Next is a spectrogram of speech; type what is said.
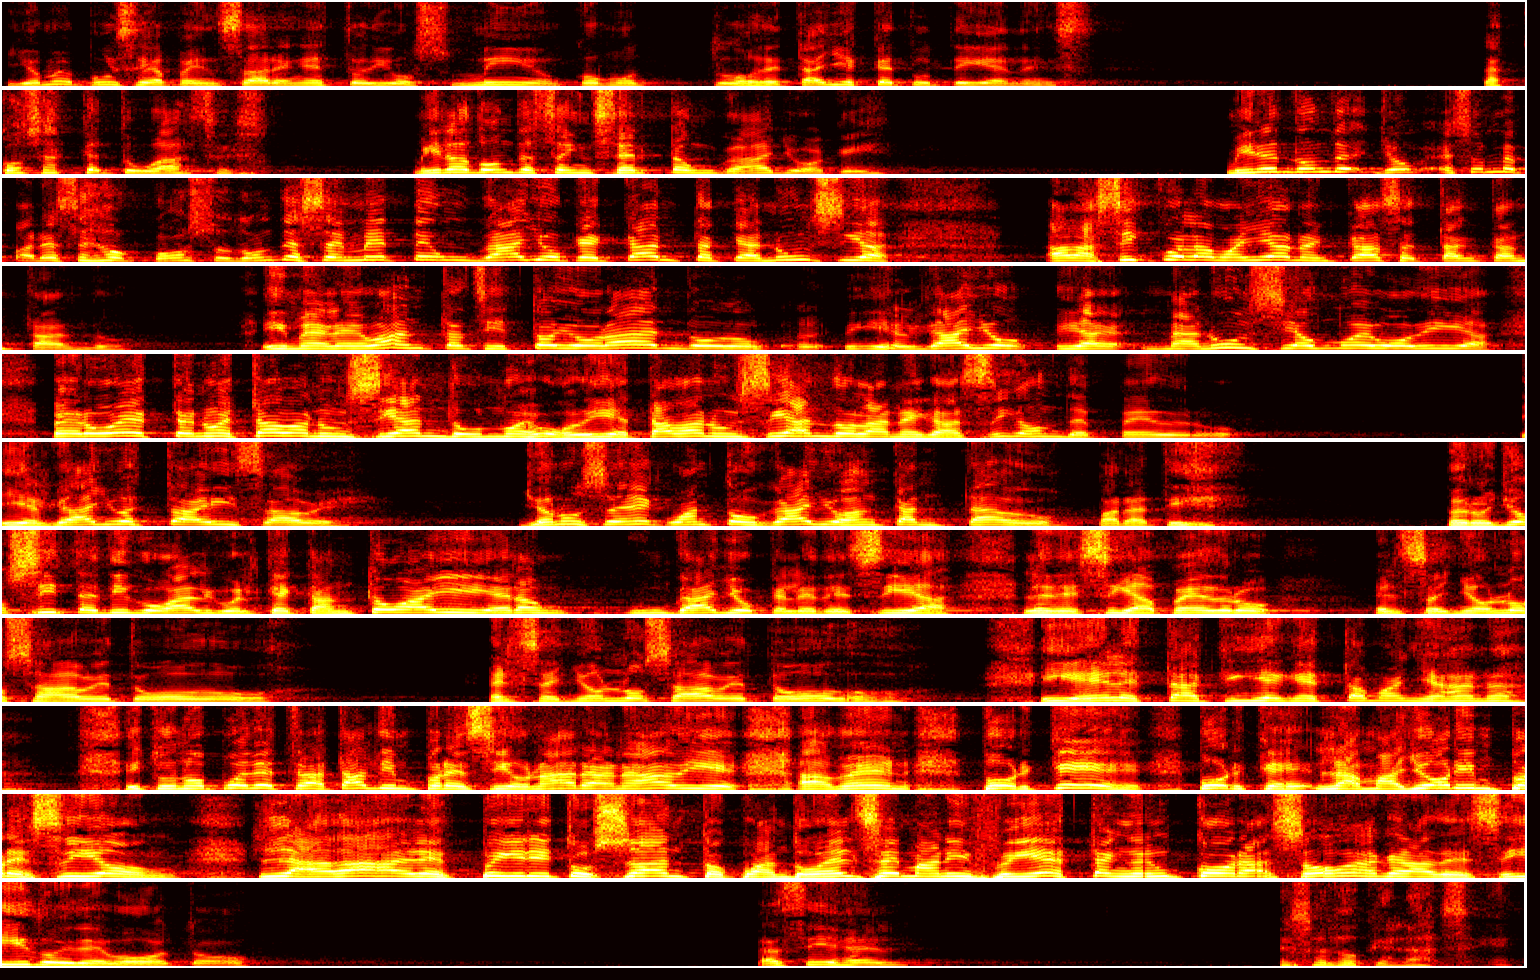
Yo me puse a pensar en esto, Dios mío, como los detalles que tú tienes, las cosas que tú haces. Mira dónde se inserta un gallo aquí. Miren dónde, yo, eso me parece jocoso. ¿Dónde se mete un gallo que canta, que anuncia a las 5 de la mañana en casa están cantando? Y me levantan si estoy orando y el gallo me anuncia un nuevo día. Pero este no estaba anunciando un nuevo día, estaba anunciando la negación de Pedro. Y el gallo está ahí, ¿sabes? Yo no sé cuántos gallos han cantado para ti. Pero yo sí te digo algo, el que cantó ahí era un, gallo que le decía, le decía a Pedro, el Señor lo sabe todo. El Señor lo sabe todo. Y Él está aquí en esta mañana. Y tú no puedes tratar de impresionar a nadie. Amén. ¿Por qué? Porque la mayor impresión la da el Espíritu Santo cuando Él se manifiesta en un corazón agradecido y devoto. Así es Él. Eso es lo que Él hace.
